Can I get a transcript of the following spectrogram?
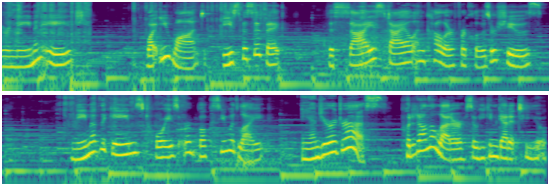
your name and age, what you want, be specific, the size, style, and color for clothes or shoes, name of the games, toys, or books you would like, and your address. Put it on the letter so he can get it to you.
